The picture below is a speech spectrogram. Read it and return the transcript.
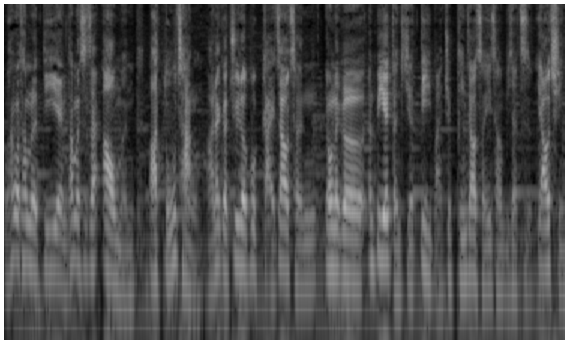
我看过他们的 DM，他们是在澳门把赌场把那个俱乐部改造成用那个 NBA 等级的地板去拼造成一场比赛，只邀请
